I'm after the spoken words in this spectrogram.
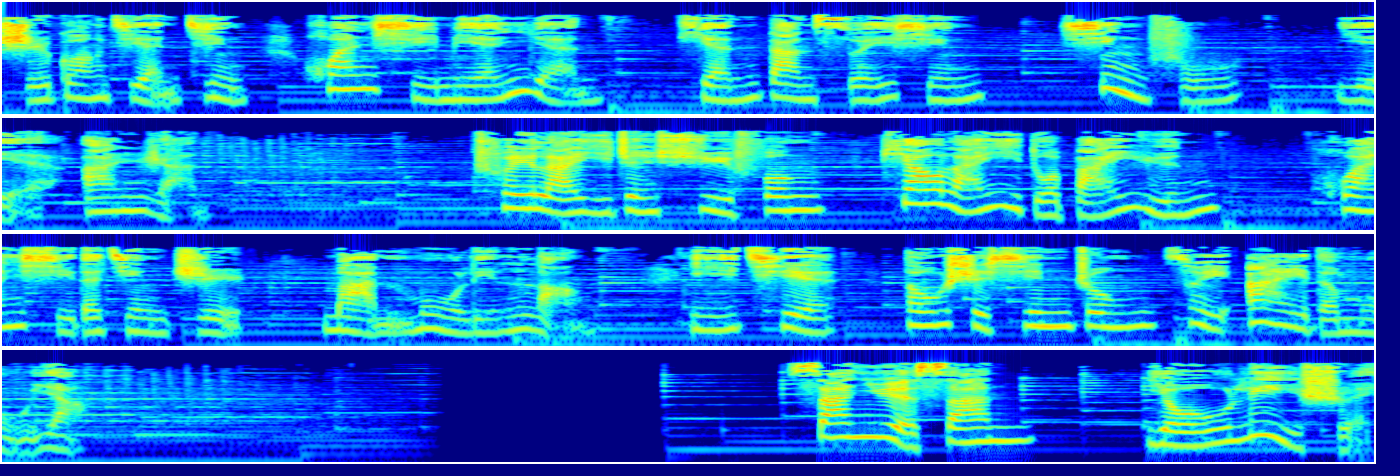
时光简静，欢喜绵延，恬淡随行，幸福也安然。吹来一阵煦风，飘来一朵白云，欢喜的景致。满目琳琅，一切都是心中最爱的模样。三月三，游丽水。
